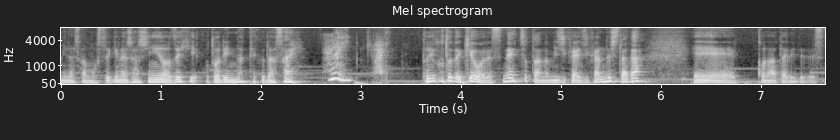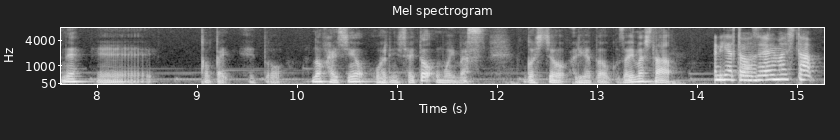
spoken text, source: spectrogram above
皆さんも素敵な写真をぜひお撮りになってください。はい、はい、ということで今日はですねちょっとあの短い時間でしたが、えーこの辺りでですね、えー今回、えー、との配信を終わりにしたいと思います。ご視聴ありがとうございました。ありがとうございました。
